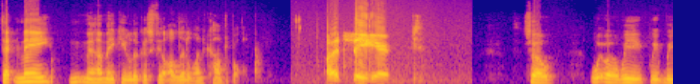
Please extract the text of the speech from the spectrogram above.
that may uh, make you, Lucas, feel a little uncomfortable. Let's see here. So uh, we, we, we,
